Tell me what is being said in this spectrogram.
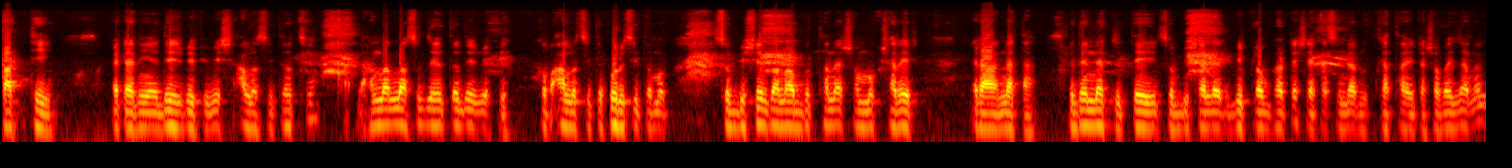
প্রার্থী, এটা নিয়ে দেশব্যাপী বেশ আলোচিত হচ্ছে। হান্নান মাসুদ যেহেতু দেশব্যাপী, খুব আলোচিত, পরিচিত মুখ। চব্বিশের গণ অভ্যুত্থানের সম্মুখ সারির এরা নেতা। এদের নেতৃত্বে চব্বিশ সালের বিপ্লব ঘটে, শেখ হাসিনার উৎখাত হয়, এটা সবাই জানেন।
